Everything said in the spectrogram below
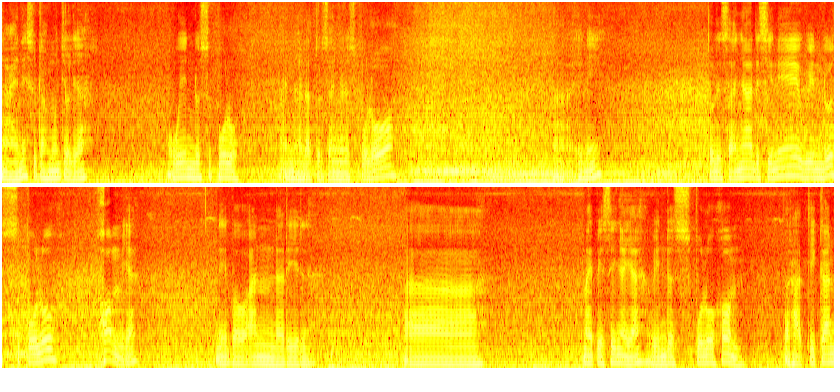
Nah ini sudah muncul ya. Windows 10 nah ini ada tulisan Windows 10 nah ini tulisannya di sini Windows 10 Home ya. Ini bawaan dari uh, My PC nya ya Windows 10 Home. Perhatikan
